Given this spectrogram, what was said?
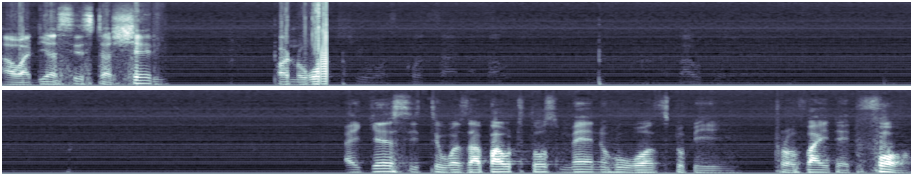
our dear sister Sherry on what she was concerned about. I guess it was about those men who wants to be provided for.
